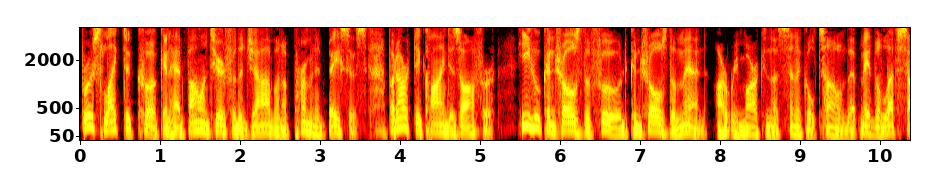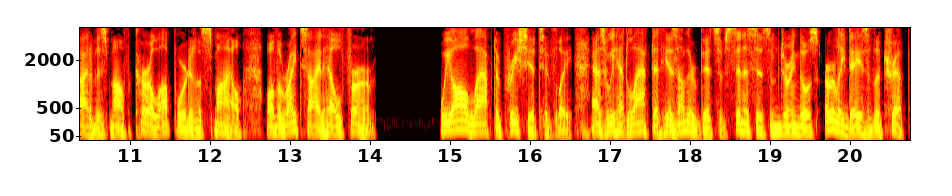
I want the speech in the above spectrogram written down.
Bruce liked to cook and had volunteered for the job on a permanent basis, but Art declined his offer. He who controls the food controls the men, Art remarked in a cynical tone that made the left side of his mouth curl upward in a smile, while the right side held firm. We all laughed appreciatively, as we had laughed at his other bits of cynicism during those early days of the trip.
